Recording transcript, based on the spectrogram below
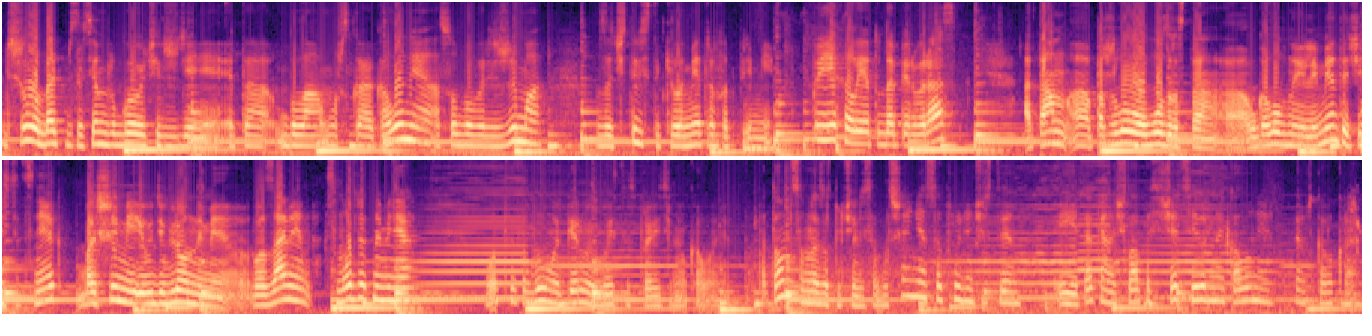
решило дать мне совсем другое учреждение. Это была мужская колония особого режима за 400 километров от Перми. Приехала я туда первый раз, а там а, пожилого возраста а, уголовные элементы чистят снег, большими и удивленными глазами смотрят на меня. Вот это был мой первый выезд в исправительную колонию. Потом со мной заключили соглашение о сотрудничестве, и так я начала посещать северные колонии Пермского края.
